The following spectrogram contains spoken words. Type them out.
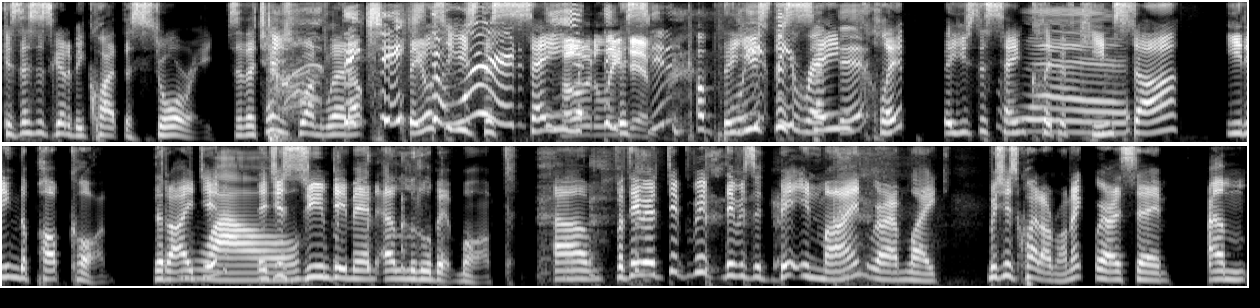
because this is going to be quite the story. So they changed one word they up. changed They also the used the same- Totally they didn't They used the same it. clip. They used the same clip of Keemstar eating the popcorn that I did. Wow. They just zoomed him in a little bit more. Um, but there, were, there was a bit in mind where I'm like, which is quite ironic, where I say, um,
